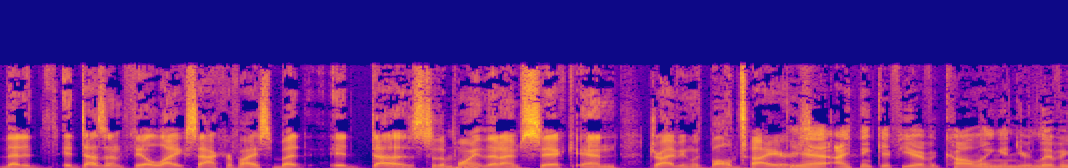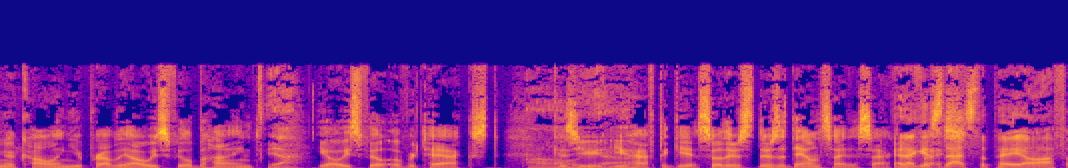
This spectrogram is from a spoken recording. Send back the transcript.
that it, it doesn't feel like sacrifice, but it does to the point that I'm sick and driving with bald tires. Mm-hmm. Yeah, I think if you have a calling and you're living a calling, you probably always feel behind. Yeah. you always feel overtaxed because Oh, you yeah. you have to get. So there's there's a downside of sacrifice. And I guess that's the payoff.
